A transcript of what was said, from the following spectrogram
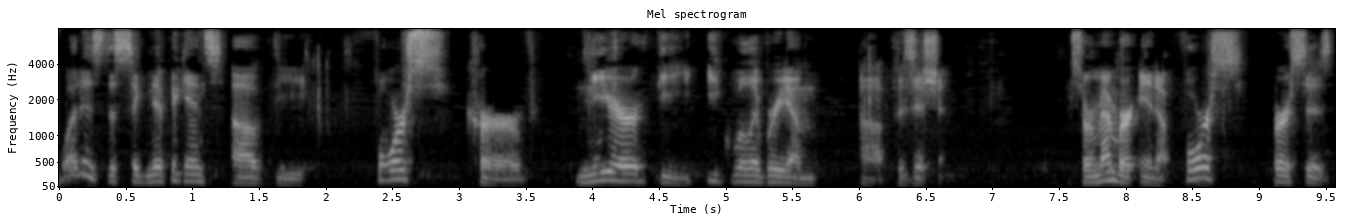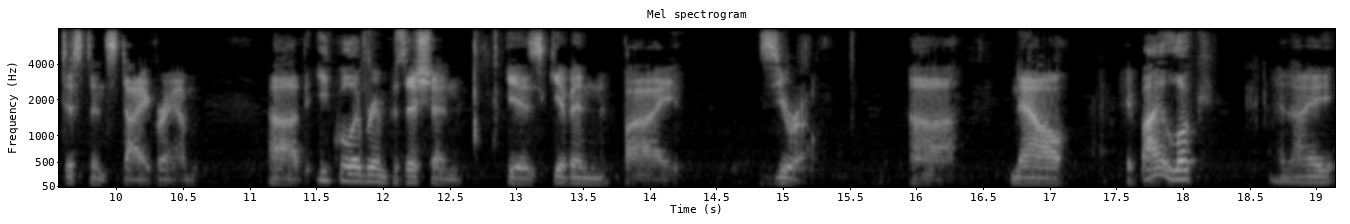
what is the significance of the force curve near the equilibrium uh, position. So remember, in a force versus distance diagram, uh, the equilibrium position is given by zero. Uh, now, if I look and I,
